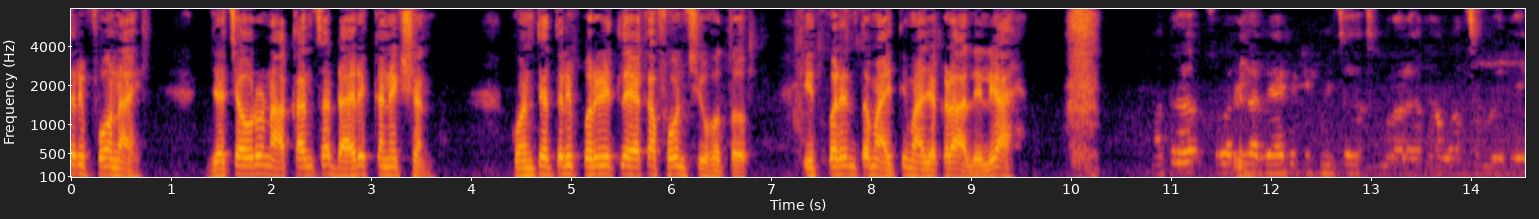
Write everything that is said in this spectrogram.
तरी फोन आहे ज्याच्यावरून आकांचा डायरेक्ट कनेक्शन कोणत्या तरी परळीतल्या एका फोनशी होतं इथपर्यंत माहिती माझ्याकडे आलेली आहे. मात्र सुरुवातीला व्हीआयपी ट्रीटमेंटचं समोर आलं. आता वाद समोर येते.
